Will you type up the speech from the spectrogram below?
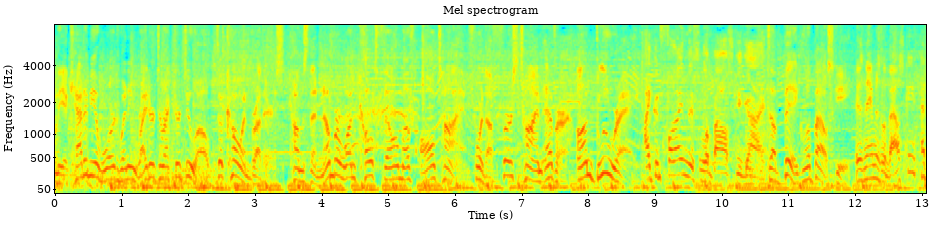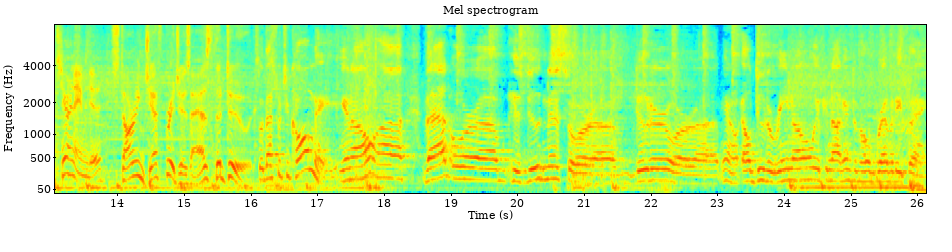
From the Academy Award-winning writer-director duo, the Coen Brothers, comes the number one cult film of all time for the first time ever on Blu-ray. I could find this Lebowski guy. The Big Lebowski, His name is Lebowski? That's your name, dude. starring Jeff Bridges as the Dude. So that's what you call me, you know? Uh, that or uh, his dudeness or uh, duder or, uh, you know, El Duderino if you're not into the whole brevity thing.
